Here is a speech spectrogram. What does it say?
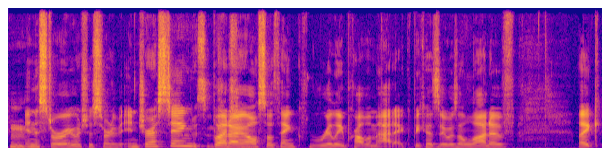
in the story, which is sort of interesting. Hmm. Is But I also think really problematic because there was a lot of like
